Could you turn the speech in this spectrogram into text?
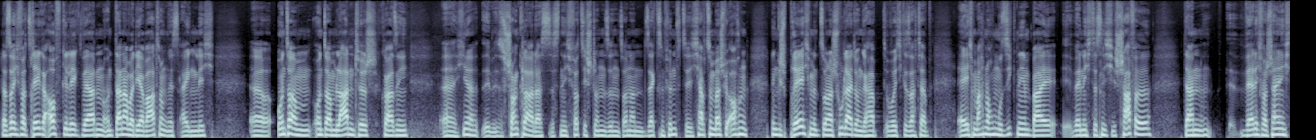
dass solche Verträge aufgelegt werden und dann aber die Erwartung ist eigentlich äh, unterm, unterm Ladentisch quasi, äh, hier ist schon klar, dass es nicht 40 Stunden sind, sondern 56. Ich habe zum Beispiel auch ein, ein Gespräch mit so einer Schulleitung gehabt, wo ich gesagt habe, ey, ich mache noch Musik nebenbei, wenn ich das nicht schaffe, dann werde ich wahrscheinlich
